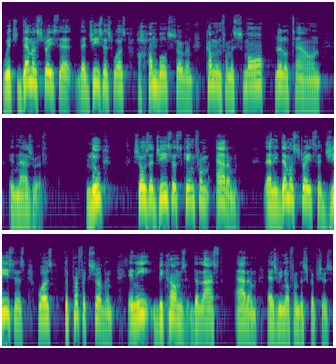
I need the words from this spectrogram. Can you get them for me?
which demonstrates that, that Jesus was a humble servant coming from a small little town in Nazareth. Luke shows that Jesus came from Adam, and he demonstrates that Jesus was the perfect servant, and he becomes the last Adam, as we know from the scriptures.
